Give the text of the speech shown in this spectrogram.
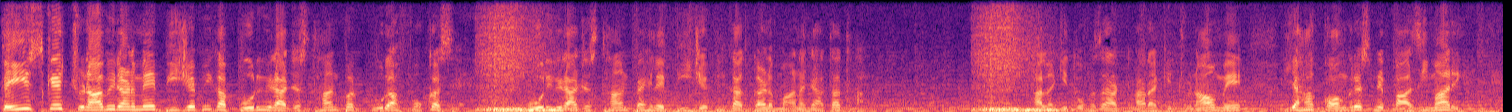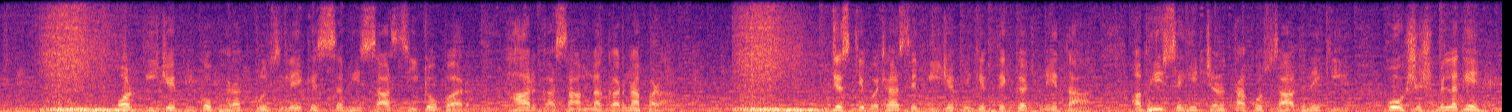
तेईस के चुनावी रण में बीजेपी का पूर्वी राजस्थान पर पूरा फोकस है। पूर्वी राजस्थान पहले बीजेपी का गढ़ माना जाता था। हालाँकि 2018 के चुनाव में यहाँ कांग्रेस ने बाजी मारी और बीजेपी को भरतपुर ज़िले के सभी सात सीटों पर हार का सामना करना पड़ा जिसकी वजह से बीजेपी के दिग्गज नेता अभी से ही जनता को साधने की कोशिश में लगे हैं।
